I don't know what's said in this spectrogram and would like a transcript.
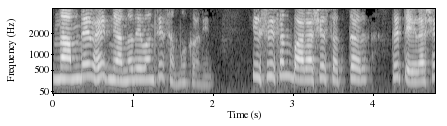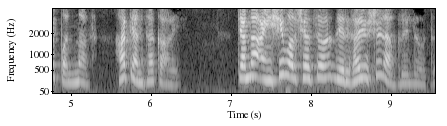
नामदेव हे ज्ञानदेवांचे समकालीन. इसवी सन बाराशे सत्तर ते तेराशे पन्नास हा त्यांचा काळ आहे. त्यांना ऐंशी वर्षाचं दीर्घायुष्य लाभलेलं होतं.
